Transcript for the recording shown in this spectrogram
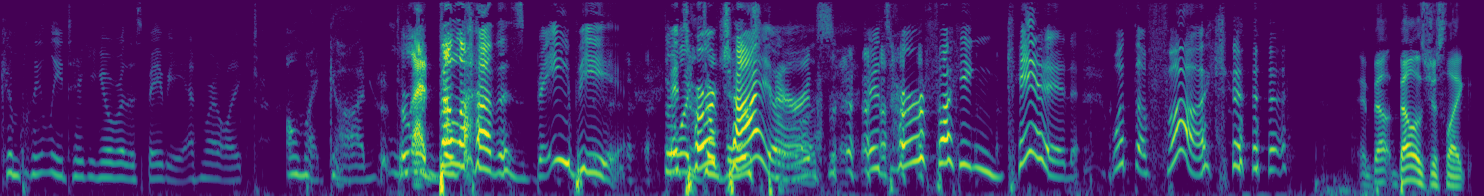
completely taking over this baby. And we're like, oh my God, They're let like Bella have this baby. It's like her child. parents. it's her fucking kid. What the fuck? And Be- Bella's just like,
